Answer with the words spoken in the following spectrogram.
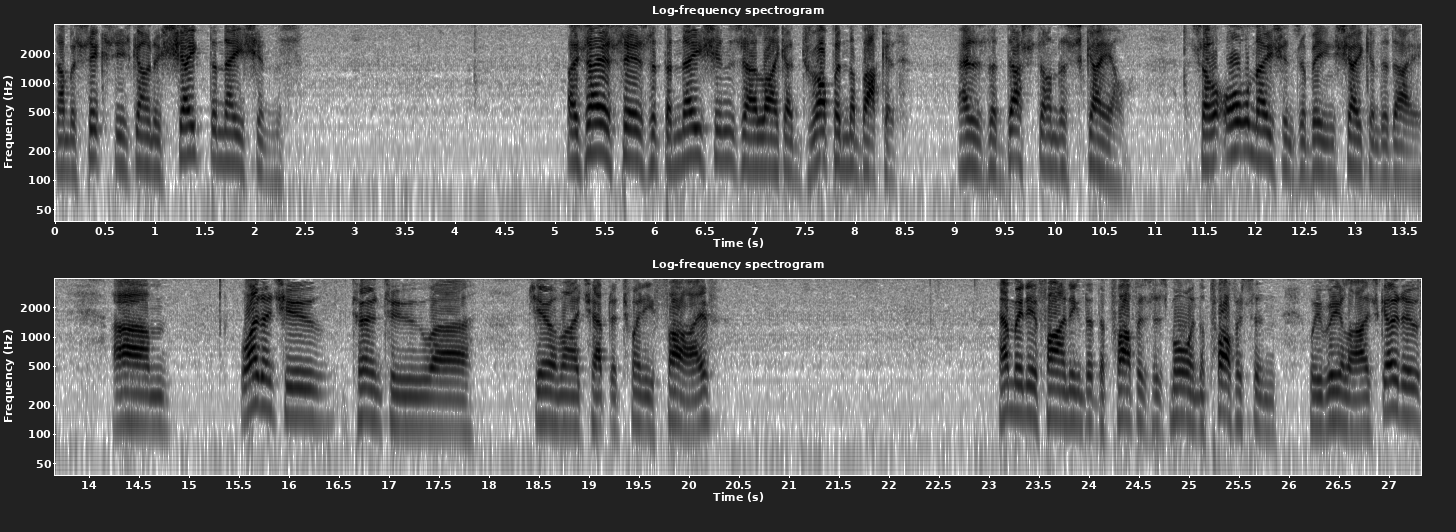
Number six, he's going to shake the nations. Isaiah says that the nations are like a drop in the bucket and as the dust on the scale. So all nations are being shaken today. Um, why don't you turn to uh, Jeremiah chapter 25? How many are finding that the prophets is more in the prophets than we realize? Go to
